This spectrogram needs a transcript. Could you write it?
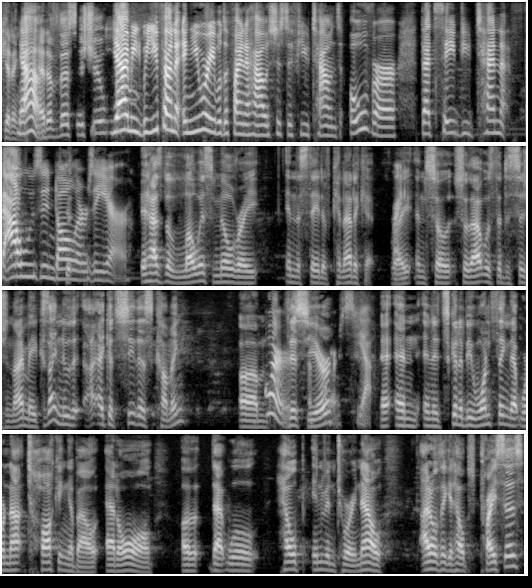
getting Yeah. ahead of this issue. Yeah, I mean, but you found it, and you were able to find a house just a few towns over that saved you ten thousand dollars a year. It has the lowest mill rate in the state of Connecticut, right? Right. And so, so that was the decision I made because I knew that I could see this coming um, course, this year. Yeah, and and it's going to be one thing that we're not talking about at all uh, that will help inventory now i don't think it helps prices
